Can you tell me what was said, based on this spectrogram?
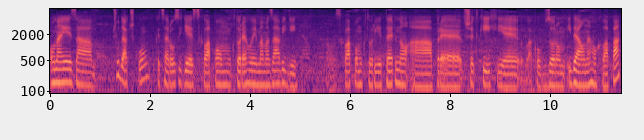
ona je za čudačku, keď sa rozíde s chlapom, ktorého jej mama závidí. S chlapom, ktorý je terno a pre všetkých je ako vzorom ideálneho chlapa.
